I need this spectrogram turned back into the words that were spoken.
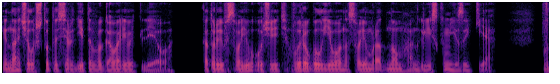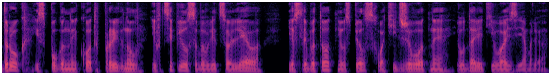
и начал что-то сердито выговаривать Лео, который, в свою очередь, выругал его на своем родном английском языке. Вдруг испуганный кот прыгнул и вцепился бы в лицо Лео, если бы тот не успел схватить животное и ударить его о землю.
